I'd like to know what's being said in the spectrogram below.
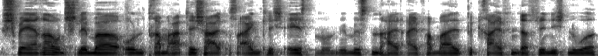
schwerer und schlimmer und dramatischer, als es eigentlich ist. Und wir müssen halt einfach mal begreifen, dass wir nicht nur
